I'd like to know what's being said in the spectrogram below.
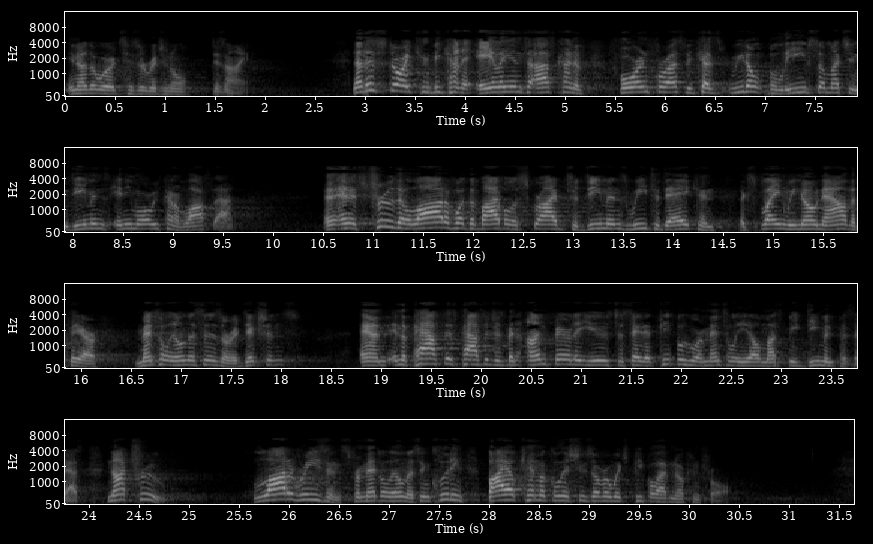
In other words, his original design. Now this story can be kind of alien to us, kind of foreign for us because we don't believe so much in demons anymore. We've kind of lost that. And, and, it's true that a lot of what the Bible ascribed to demons, we today can explain. We know now that they are mental illnesses or addictions. And in the past, this passage has been unfairly used to say that people who are mentally ill must be demon possessed. Not true. A lot of reasons for mental illness, including biochemical issues over which people have no control.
